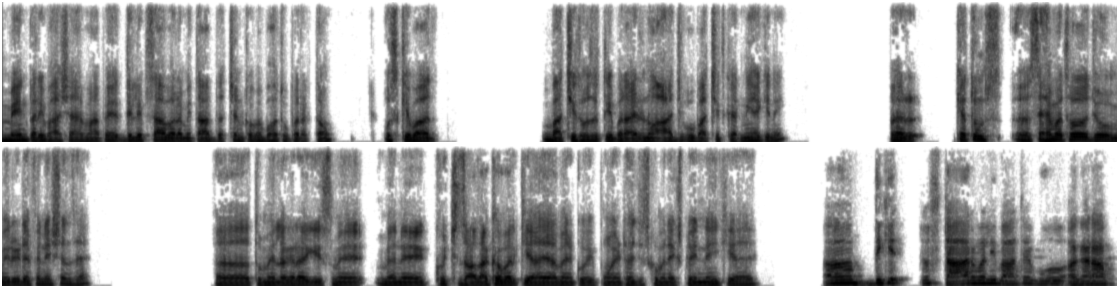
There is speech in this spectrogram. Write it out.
मेन परिभाषा है, वहाँ पे दिलीप साहब और अमिताभ बच्चन को मैं बहुत ऊपर रखता हूँ। उसके बाद बातचीत हो सकती है, पर आई डोंट नो आज वो बातचीत करनी है कि नहीं। पर क्या तुम सहमत हो जो मेरी डेफिनेशन है? तुम्हें लग रहा है कि इसमें मैंने कुछ ज़्यादा कवर किया है या मैंने कोई पॉइंट है जिसको मैंने एक्सप्लेन नहीं किया है? देखिए जो स्टार वाली बात है वो अगर आप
